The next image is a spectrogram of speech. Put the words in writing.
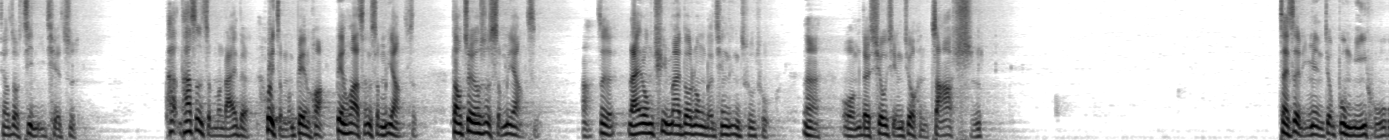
叫做尽一切智。它它是怎么来的？会怎么变化？变化成什么样子？到最后是什么样子？啊，这个来龙去脉都弄得清清楚楚，那我们的修行就很扎实。在这里面就不迷糊、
